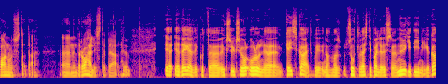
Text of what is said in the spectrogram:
panustada äh, nende roheliste peale ja, ja tegelikult äh, üks, üks oluline case ka, et kui noh, ma suhtlen hästi palju just selle müügitiimiga ka,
